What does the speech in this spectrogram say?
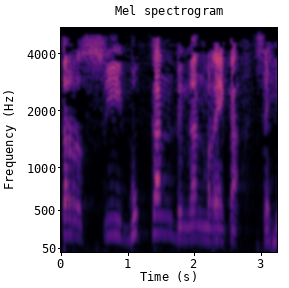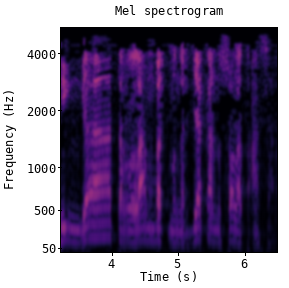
tersibukkan dengan mereka sehingga terlambat mengerjakan sholat asar.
